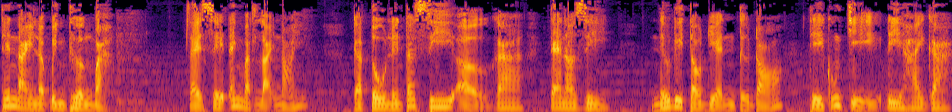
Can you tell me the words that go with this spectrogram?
thế này là bình thường bà Tài xế đánh mặt lại nói Cato lên taxi ở ga Tenazi Nếu đi tàu điện từ đó Thì cũng chỉ đi hai ga.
